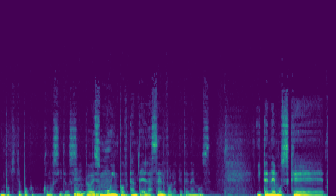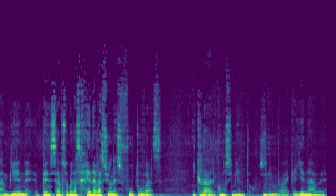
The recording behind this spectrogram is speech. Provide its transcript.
un poquito poco conocido, sí, pero es muy importante el acervo que tenemos. Y tenemos que también pensar sobre las generaciones futuras y crear el conocimiento, ¿sí? para que llenar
